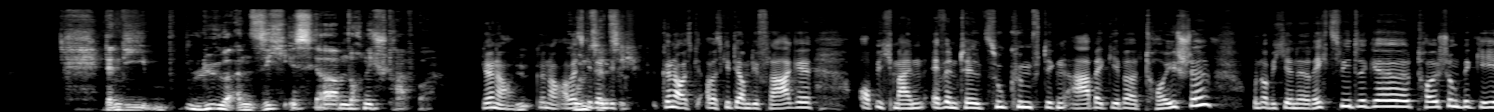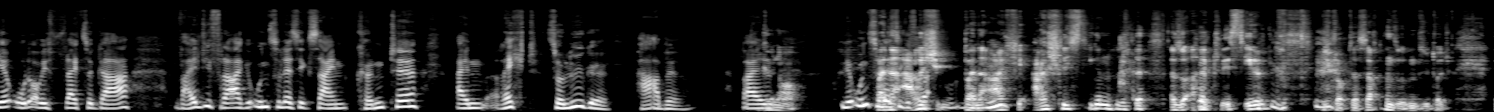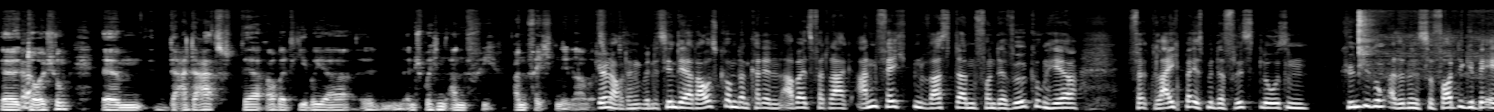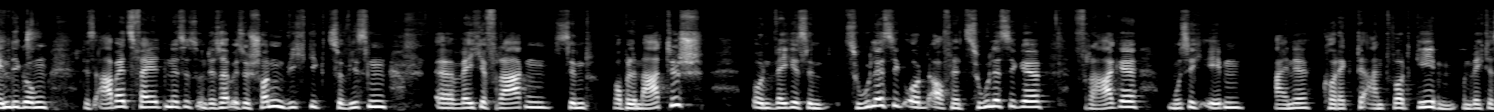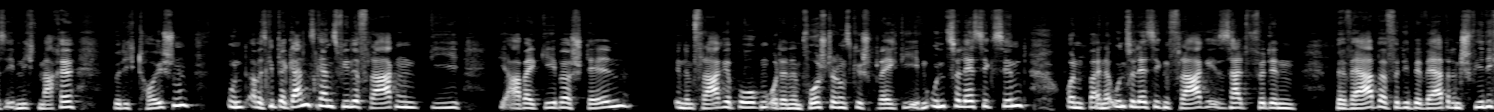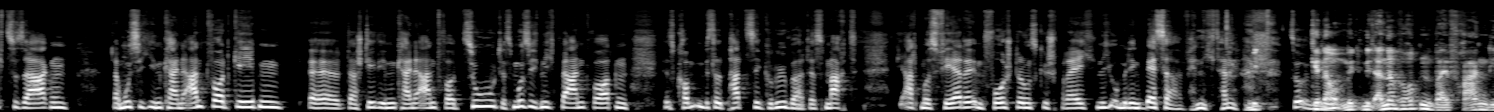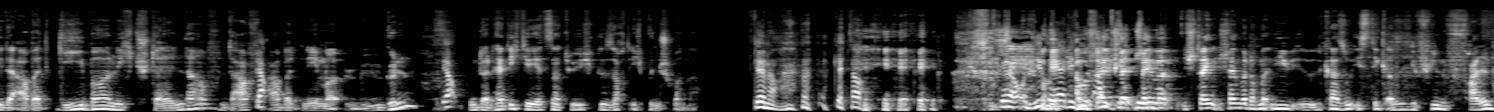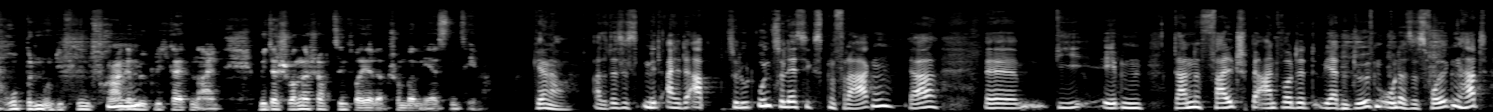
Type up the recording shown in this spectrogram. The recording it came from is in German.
Denn die Lüge an sich ist ja noch nicht strafbar. Genau, genau. Aber es geht ja um die, genau, es, aber es geht ja um die Frage, ob ich meinen eventuell zukünftigen Arbeitgeber täusche und ob ich hier eine rechtswidrige Täuschung begehe oder ob ich vielleicht sogar weil die Frage unzulässig sein könnte, ein Recht zur Lüge habe. Weil genau. Eine unzulässige bei einer, Arsch, bei einer Arsch, Arschlistigen, also Arschlistigen, ich glaube, das sagt man so im Süddeutsch, äh, ja. Täuschung, ähm, da darf der Arbeitgeber ja äh, entsprechend anfechten, den Arbeitsvertrag. Genau, dann, wenn es hinterher rauskommt, dann kann er den Arbeitsvertrag anfechten, was dann von der Wirkung her vergleichbar ist mit der fristlosen Kündigung, also eine sofortige Beendigung des Arbeitsverhältnisses. Und deshalb ist es schon wichtig zu wissen, äh, welche Fragen sind problematisch und welche sind zulässig. Und auf eine zulässige Frage muss ich eben eine korrekte Antwort geben. Und wenn ich das eben nicht mache, würde ich täuschen. Und, aber es gibt ja ganz, ganz viele Fragen, die die Arbeitgeber stellen, in einem Fragebogen oder in einem Vorstellungsgespräch, die eben unzulässig sind. Und bei einer unzulässigen Frage ist es halt für den Bewerber, für die Bewerberin schwierig zu sagen, da muss ich Ihnen keine Antwort geben, äh, da steht Ihnen keine Antwort zu, das muss ich nicht beantworten, das kommt ein bisschen patzig rüber. Das macht die Atmosphäre im Vorstellungsgespräch nicht unbedingt besser, wenn ich dann mit, so. Genau, mit, mit anderen Worten, bei Fragen, die der Arbeitgeber nicht stellen darf, darf ja. Arbeitnehmer lügen. Ja. Und dann hätte ich dir jetzt natürlich gesagt, ich bin schwanger. Genau, genau. genau, und hinterher okay, Aber steigen, steigen, wir, steigen, steigen wir doch mal in die Kasuistik, also die vielen Fallgruppen und die vielen Fragemöglichkeiten mhm. ein. Mit der Schwangerschaft sind wir ja da schon beim ersten Thema. Genau. Also das ist mit einer der absolut unzulässigsten Fragen, ja, äh, die eben dann falsch beantwortet werden dürfen, ohne dass es Folgen hat.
